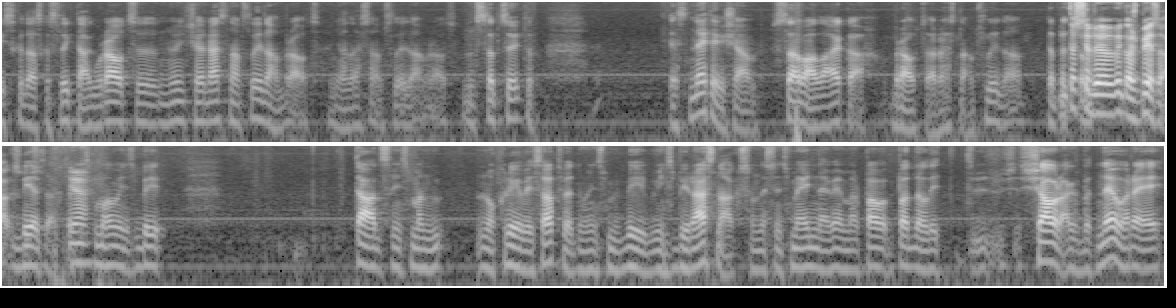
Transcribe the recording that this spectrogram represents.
izskatās, ka sliktāk brauc? Nu, viņš ir nesnām slīdām brauc. Viņa nesnām slīdām brauc. Un, starp citu, es netiešām savā laikā braucu ar nesnām slīdām. Tāpēc, Tas ir vienkārši biezāks. Biezāks. Tāpēc, man viņas bija tādas, viņas man no Krievijas atvedu. Viņas bija, viņas bija rasnākas, un es viņas mēģināju vienmēr pa, padalīt šaurākas, bet nevarēju.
